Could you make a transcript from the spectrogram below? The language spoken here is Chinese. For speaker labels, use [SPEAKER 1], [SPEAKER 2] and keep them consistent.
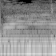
[SPEAKER 1] 拜。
